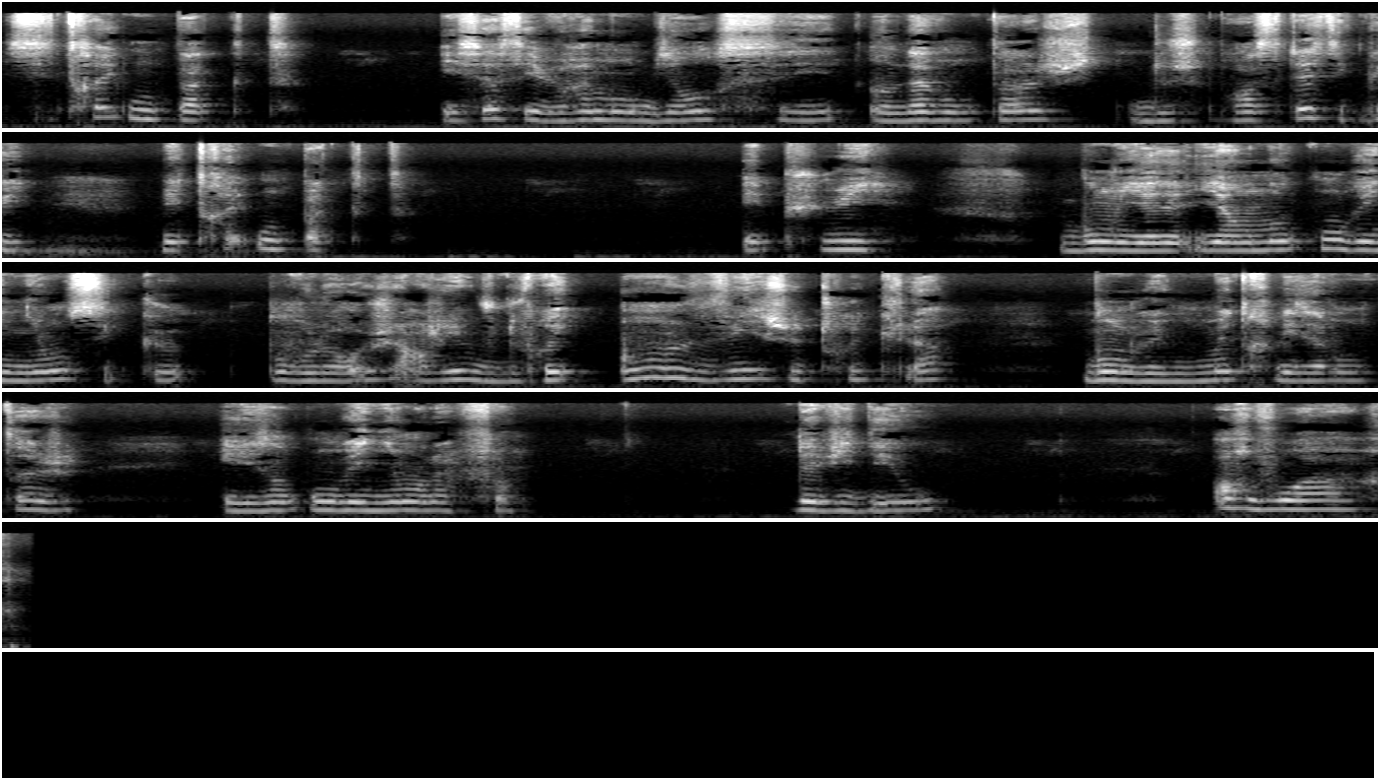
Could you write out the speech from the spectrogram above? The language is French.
C'est très compact. Et ça, c'est vraiment bien. C'est un avantage de ce bracelet, c'est qu'il est très compact. Et puis, bon, il y, y, a un inconvénient, c'est que pour le recharger, vous devrez enlever ce truc-là. Bon, je vais vous mettre les avantages et les inconvénients à la fin de la vidéo. Au revoir.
